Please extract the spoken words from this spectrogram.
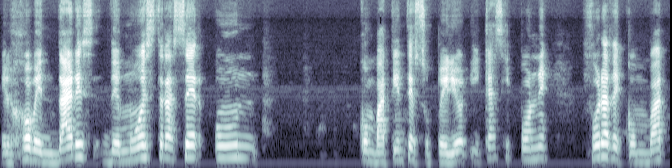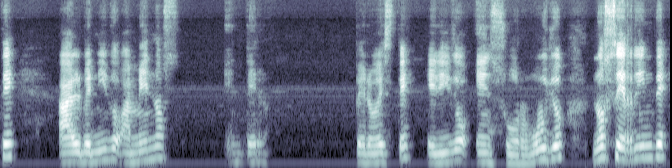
el joven Dares demuestra ser un combatiente superior y casi pone fuera de combate al venido a menos entero pero este, herido en su orgullo, no se rinde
